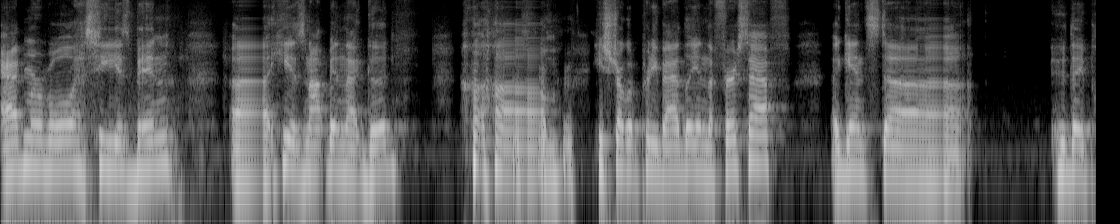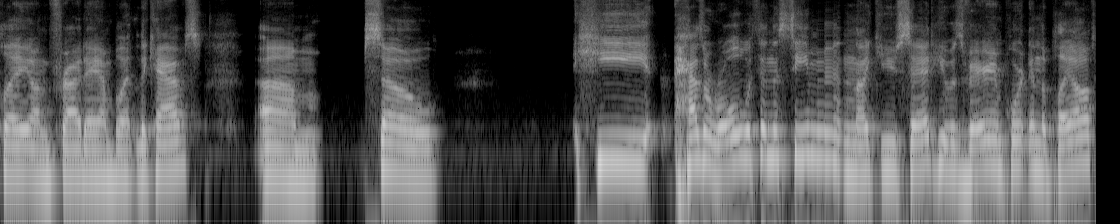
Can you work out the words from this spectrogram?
admirable as he has been, uh, he has not been that good. um, he struggled pretty badly in the first half against uh, who they play on Friday on the Cavs. Um, so he has a role within this team, and like you said, he was very important in the playoffs.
